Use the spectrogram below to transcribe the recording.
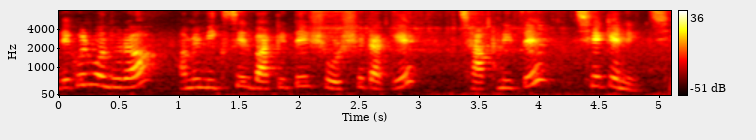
দেখুন বন্ধুরা, আমি মিক্সির বাটিতে সর্ষেটাকে ছাঁকনিতে ছেঁকে নিচ্ছি।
